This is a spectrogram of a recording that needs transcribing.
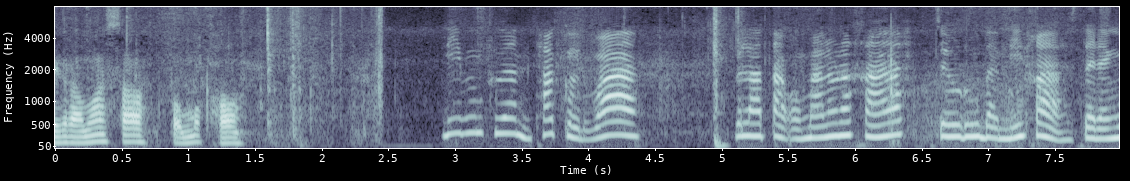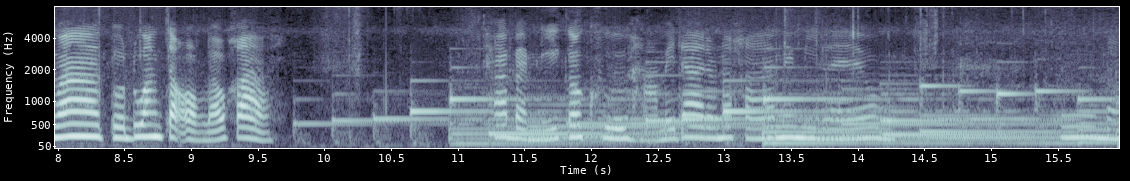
ิกรามาเศร้าผมมะพร้านี่เพื่อนๆ ถ้าเกิดว่าเวลาตักออกมาแล้วนะคะ เจอรูแบบนี้ค่ะ แสดงว่าตัวด้วงจะออกแล้วค่ะ ถ้าแบบนี้ก็คือหาไม่ได้แล้วนะคะ ไม่มีแล้วเออ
